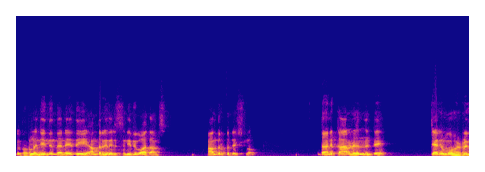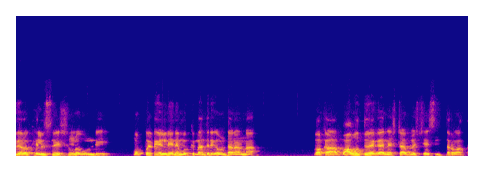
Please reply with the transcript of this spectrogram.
విఫలం చెందింది అనేది అందరికీ తెలుసు నిర్వాదాంశం ఆంధ్రప్రదేశ్లో. దానికి కారణం ఏంటంటే జగన్మోహన్ రెడ్డి గారు ఒక హెలిసినేషన్లో ఉండి ముప్పై ఏళ్ళు నేనే ముఖ్యమంత్రిగా ఉంటానన్న ఒక భావోద్వేగాన్ని ఎస్టాబ్లిష్ చేసిన తర్వాత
